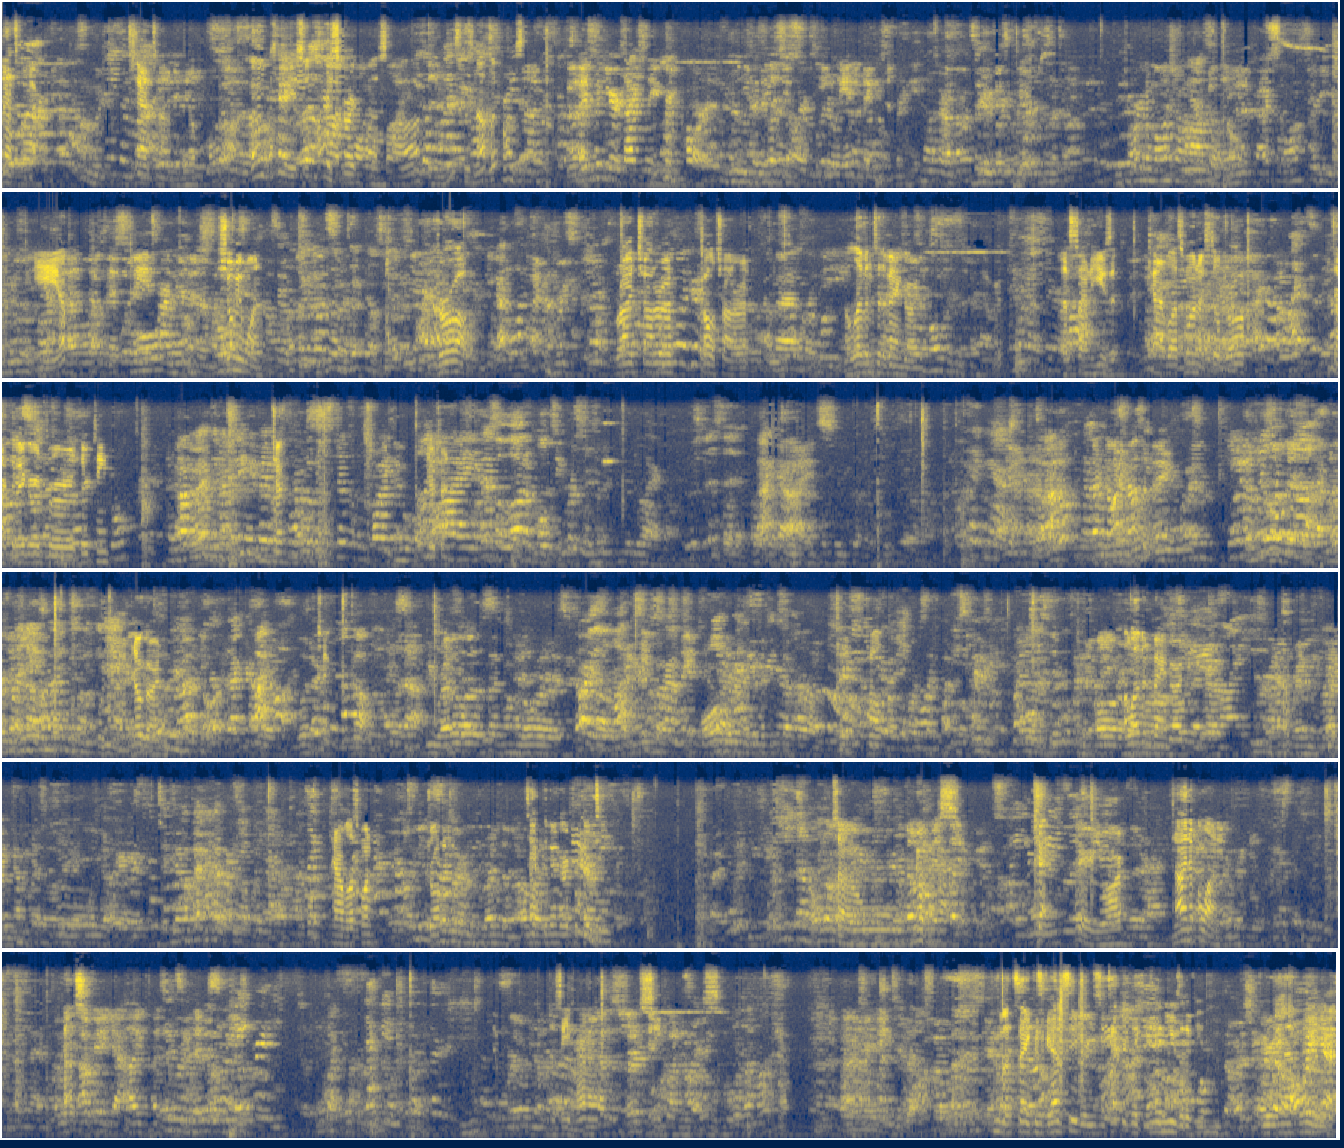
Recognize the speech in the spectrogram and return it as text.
That's fine. That's not a big deal. Okay, so I start us off, and this does not look promising. This figure is actually a great card. Because it lets you search literally anything. It's just pretty neat. Target a monster on your field. Don't attack the monster. You. Yep. This would be time to- Show me one. Draw. Ride Chatara, call Chatara. 11 to the Vanguard. That's time to use it. Counterblast 1, I still draw. Attack the Vanguard for 13. Check. Your turn. There's a lot of it. Who's this? That guy. No guard. Check. You read a lot of that one lower. Sorry, there's a lot of people around me. All of them except for. uh, Call. all- 11 Vanguard. Counterblast 1. Draw. Attack the Vanguard for 13. So, no miss. Check. There you are. 9 of Melania. Pass. Okay, yeah, I, I? Second or third? Does he have see? I was about to say, because if you have Sea you technically can use it if, you, if you're in that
